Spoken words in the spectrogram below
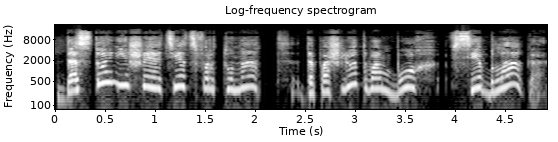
Достойнейший отец Фортунат, да пошлет вам Бог все блага.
